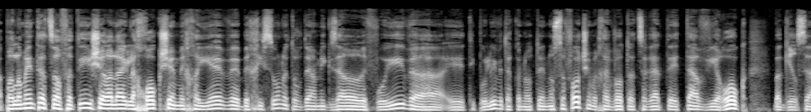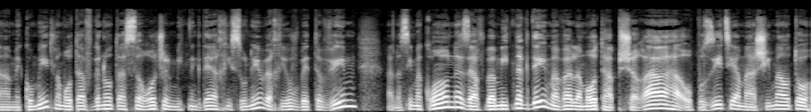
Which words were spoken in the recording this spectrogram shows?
הפרלמנט הצרפתי אישר הלילה חוק שמחייב בחיסון את עובדי המגזר הרפואי והטיפולי ותקנות נוספות שמחייבות הצגת תו ירוק בגרסה המקומית, למרות ההפגנות העשרות של מתנגדי החיסונים והחיוב בתווים. הנשיא מקרון אף במתנגדים, אבל למרות הפשרה, האופוזיציה מאשימה אותו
